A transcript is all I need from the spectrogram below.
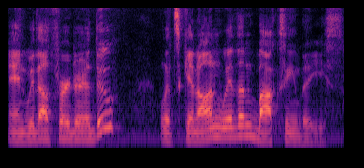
And without further ado, let's get on with unboxing these.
